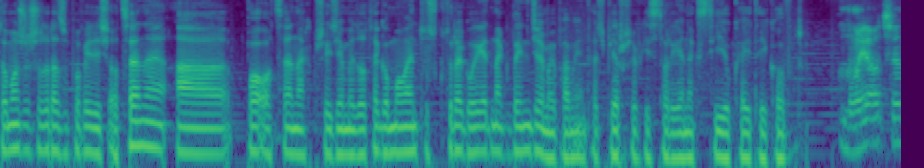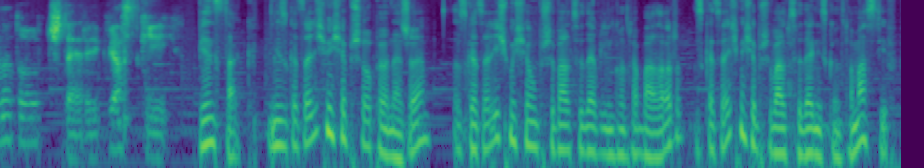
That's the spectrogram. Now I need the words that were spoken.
to możesz od razu powiedzieć ocenę, a po ocenach przejdziemy do tego momentu, z którego jednak będziemy pamiętać pierwsze w historii NXT UK Takeover. Moja ocena to cztery gwiazdki. Więc tak, nie zgadzaliśmy się przy openerze, zgadzaliśmy się przy walce Devlin kontra Balor, zgadzaliśmy się przy walce Dennis kontra Mastiff,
